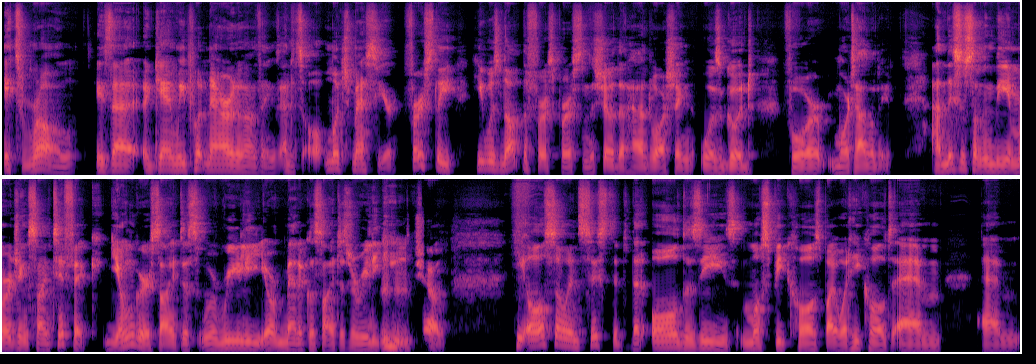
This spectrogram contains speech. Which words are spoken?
it's wrong is that again we put narrative on things and it's much messier. Firstly, he was not the first person to show that hand washing was good for mortality, and this is something the emerging scientific younger scientists were really or medical scientists were really keen mm-hmm. to show. He also insisted that all disease must be caused by what he called um, um,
